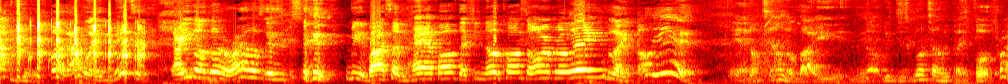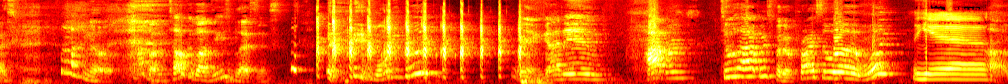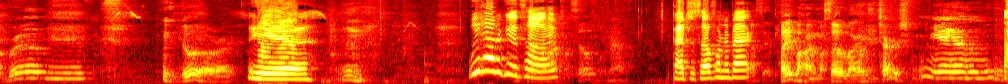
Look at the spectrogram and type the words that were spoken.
don't give a fuck. I wouldn't miss it. Are you gonna go to Rouse and be buy something half off that you know costs the arm and a leg? Like, oh yeah, yeah. Don't tell nobody. You know, we just gonna tell them we pay full price. Fuck no. I'm about to talk about these blessings. you want to do it? Man, goddamn hopper, two hoppers for the price of uh, one. Yeah. Oh, bruh, man. Do it all right. Yeah. Mm. We had a good time. Myself on that. Pat yourself on the back. I said, play behind myself like I'm in church. Yeah.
